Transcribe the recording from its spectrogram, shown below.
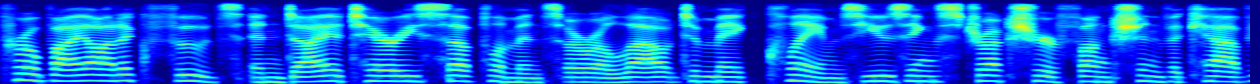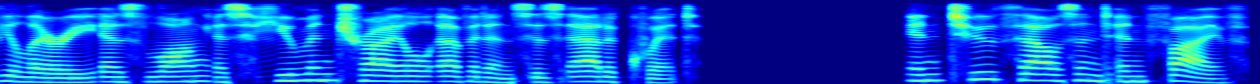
Probiotic foods and dietary supplements are allowed to make claims using structure-function vocabulary as long as human trial evidence is adequate. In 2005,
